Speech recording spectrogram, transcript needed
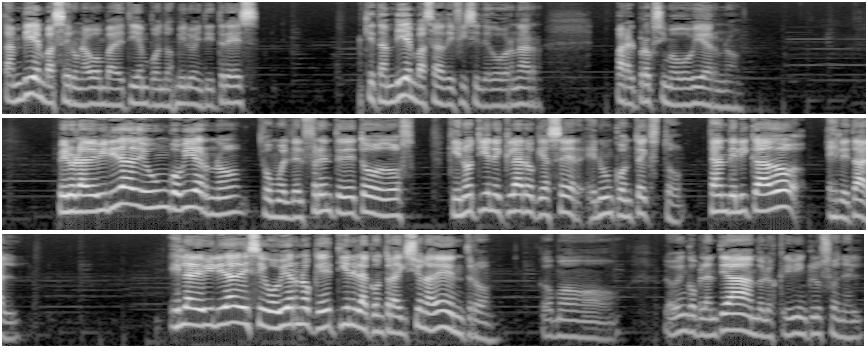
también va a ser una bomba de tiempo en 2023, que también va a ser difícil de gobernar para el próximo gobierno. Pero la debilidad de un gobierno como el del Frente de Todos, que no tiene claro qué hacer en un contexto tan delicado, es letal. Es la debilidad de ese gobierno que tiene la contradicción adentro, como lo vengo planteando, lo escribí incluso en el,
